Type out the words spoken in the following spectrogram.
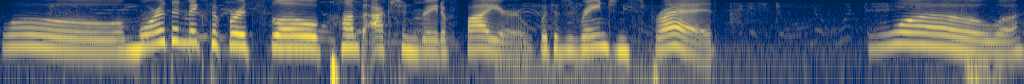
Whoa, more than makes up for its slow pump action rate of fire with its range and spread. Whoa.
